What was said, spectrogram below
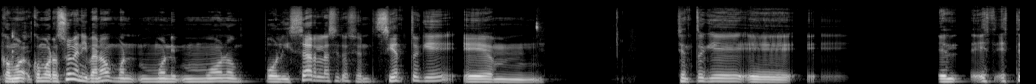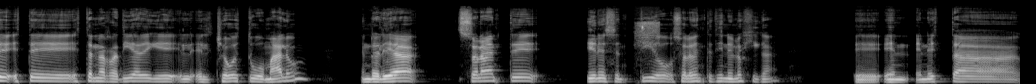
como, como resumen y para no mon- mon- monopolizar la situación, siento que. eh, siento que. eh, este, este, esta narrativa de que el, el show estuvo malo, en realidad solamente tiene sentido, solamente tiene lógica eh, en, esta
